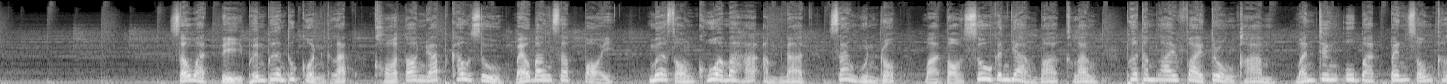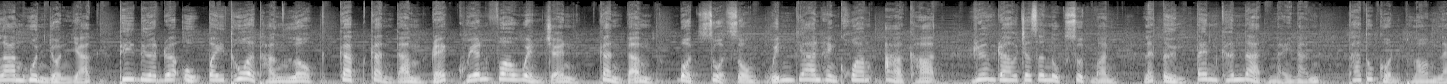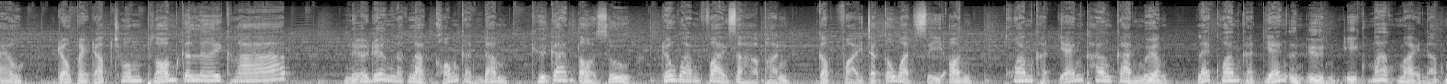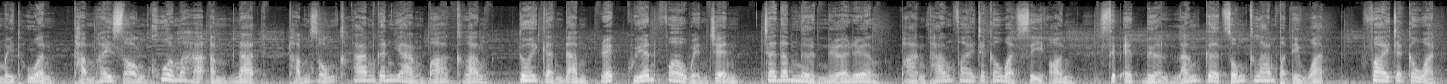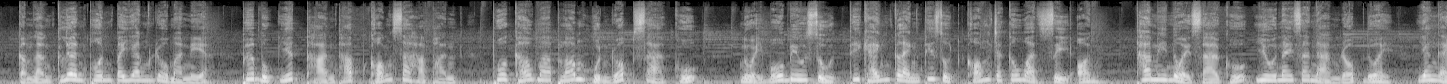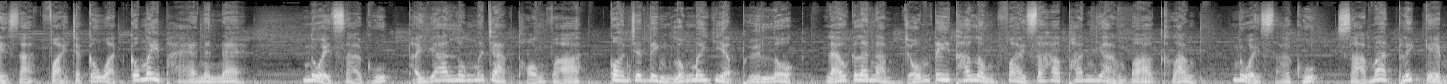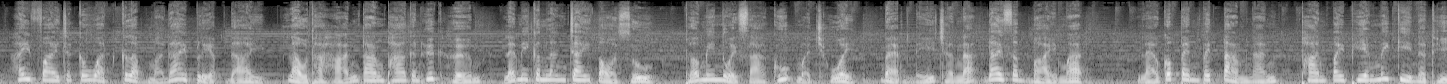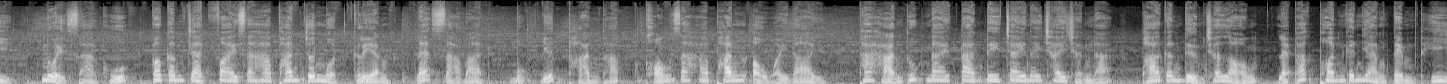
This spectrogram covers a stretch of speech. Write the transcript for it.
สวัสดีเพื่อนๆทุกคนครับ ขอต้อนรับเข้าสู่แบลบังสปอย เมื่อสองขั้วมหาอำนาจสร้างหุ่นรบมาต่อสู้กันอย่างบ้าคลั่ง เพื่อทำลายฝ่ายตรงข้าม มันจึงอุบัติเป็นสงครามหุ่นยนต์ยักษ์ ที่เดือดระอุไปทั่วทั้งโลก กับกันดัมเร็กเควียนฟอร์เวนเจนกันดัมบทสวดส่งวิญญาณแห่งความอาฆาต เรื่องราวจะสนุกสุดมัน และตื่นเต้นขนาดไหนนั้น ถ้าทุกคนพร้อมแล้ว เราไปรับชมพร้อมกันเลยครับ เนื้อเรื่องหลักๆของกันดั้มคือการต่อสู้ระหว่างฝ่ายสหพันธ์ กับฝ่ายจักรวรรดิซีออน ความขัดแย้งทางการเมือง และความขัดแย้งอื่นๆ อีกมากมายนับไม่ถ้วนทำให้สองขั้วมหาอำนาจทำสงครามกันอย่างบ้าคลั่ง โดยกันดั้มเร็กเควียนฟอร์เวนเจนจะดำเนินเนื้อเรื่อง ผ่านทางฝ่ายจักรวรรดิซีออน 11 เดือนหลังเกิดสงครามปฏิวัติ ฝ่ายจักรวรรดิกำลังเคลื่อนพลไปยังโรมาเนีย เพื่อบุกยึดฐานทัพของสหพันธ์ พวกเขามาพร้อมหุ่นรบสาคุ หน่วยโมบิลสูตรที่แข็งแกร่งที่สุดของจักรวรรดิซีออน ถ้ามีหน่วยสาคุอยู่ในสนามรบด้วย ยังไงซะฝ่ายจักรวรรดิก็ไม่แพ้นแน่ หน่วยสาคุทะยานลงมาจากท้องฟ้าก่อนจะดิ่งลงมาเหยียบพื้นโลก แล้วกระหน่ำโจมตีถล่มฝ่ายสหพันธ์อย่างบ้าคลั่ง หน่วยสาคุสามารถพลิกเกมให้ฝ่ายจักรวรรดิกลับมาได้เปรียบได้ เหล่าทหารต่างพากันฮึกเหิม และมีกำลังใจต่อสู้ เพราะมีหน่วยสาคุมาช่วย แบบนี้ชนะได้สบายมาก แล้วก็เป็นไปตามนั้น ผ่านไปเพียงไม่กี่นาที หน่วยซาคุก็กำจัดฝ่ายสหพันธ์จนหมดเกลี้ยง และสามารถบุกยึดฐานทัพของสหพันธ์เอาไว้ได้ ทหารทุกนายต่างดีใจในชัยชนะ พากันดื่มฉลองและพักผ่อนกันอย่างเต็มที่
